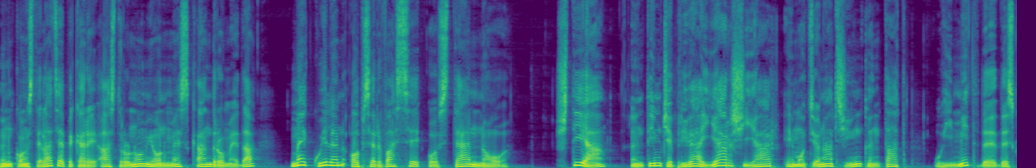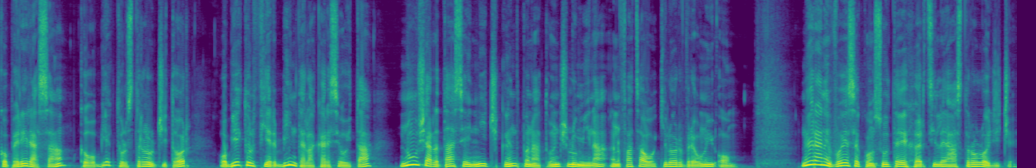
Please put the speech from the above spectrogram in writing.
în constelația pe care astronomii o numesc Andromeda, McQuillan observase o stea nouă. Știa, în timp ce privea iar și iar, emoționat și încântat, uimit de descoperirea sa că obiectul strălucitor, obiectul fierbinte la care se uita, nu își arătase nici când până atunci lumina în fața ochilor vreunui om. Nu era nevoie să consulte hărțile astrologice.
